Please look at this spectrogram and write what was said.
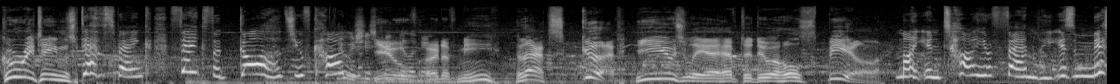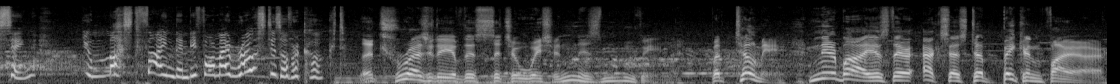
Greetings! Deathspank, thank the gods you've come. You've heard of me? That's good. Usually I have to do a whole spiel. My entire family is missing. You must find them before my roast is overcooked. The tragedy of this situation is moving. But tell me, nearby is there access to bacon fire?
